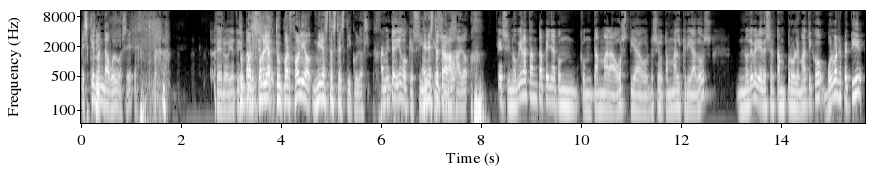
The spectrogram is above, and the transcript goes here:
Es que Sí. manda huevos, ¿eh? Pero ya te digo, Tu te- portfolio, tu portfolio, mira estos testículos. También te digo que sí. en esto he no- trabajado. que si no hubiera tanta peña con, con tan mala hostia o no sé, o tan mal criados, no debería de ser tan problemático. Vuelvo a repetir,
